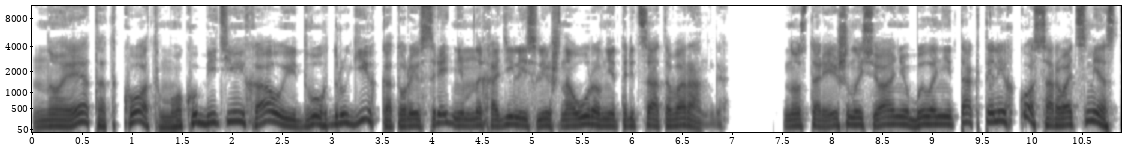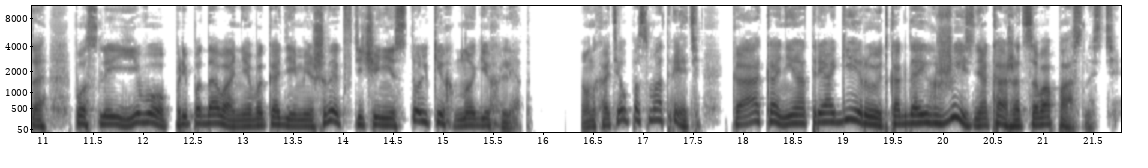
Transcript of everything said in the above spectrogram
Но этот кот мог убить Юйхау и двух других, которые в среднем находились лишь на уровне 30 ранга. Но старейшину Сюаню было не так-то легко сорвать с места после его преподавания в Академии Шрек в течение стольких многих лет. Он хотел посмотреть, как они отреагируют, когда их жизнь окажется в опасности.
